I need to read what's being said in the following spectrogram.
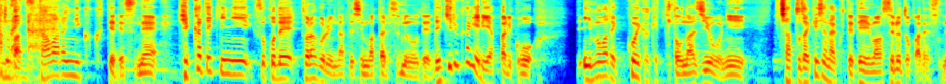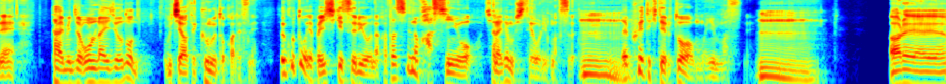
意図が伝わりにくくてですね結果的にそこでトラブルになってしまったりするのでできる限りやっぱりこう今まで声かけてたと同じようにチャットだけじゃなくて電話をするとかですね対面上オンライン上の打ち合わせ組むとかですねそういうことをやっぱり意識するような形での発信を社内でもしております。うんだいぶ増えてきてるとは思いますね。うん。あれ、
